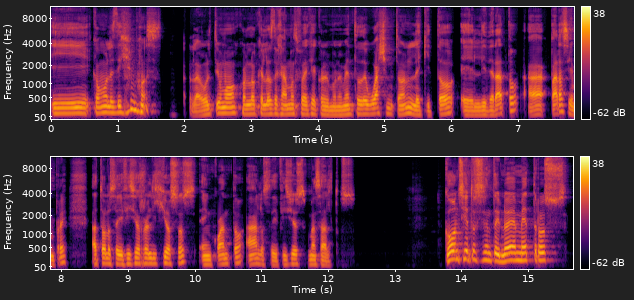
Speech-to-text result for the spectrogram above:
Y como les dijimos, lo último con lo que los dejamos fue que con el monumento de Washington le quitó el liderato para siempre a todos los edificios religiosos en cuanto a los edificios más altos. Con 169 metros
